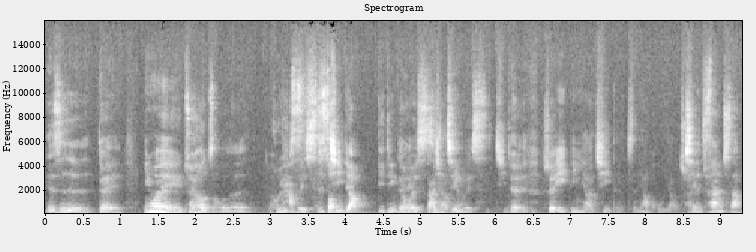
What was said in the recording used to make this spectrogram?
也是对，因为最后走了会它会失禁。送掉，一定都会大小便。会失禁，对，所以一定要记得纸尿裤要穿先，穿上，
